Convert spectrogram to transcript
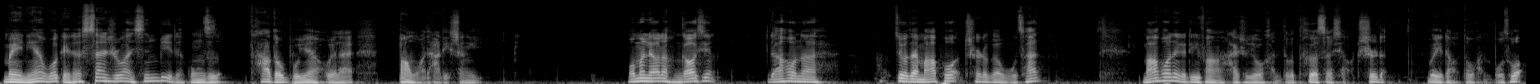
每年我给他三十万新币的工资，他都不愿回来帮我打理生意。”我们聊得很高兴，然后呢，就在麻坡吃了个午餐。麻坡那个地方还是有很多特色小吃的，味道都很不错。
